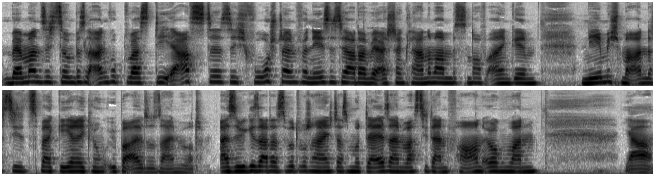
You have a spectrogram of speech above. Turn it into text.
Wenn man sich so ein bisschen anguckt, was die Ärzte sich vorstellen für nächstes Jahr, da werde ich dann klar nochmal ein bisschen drauf eingehen, nehme ich mal an, dass diese 2G-Regelung überall so sein wird. Also wie gesagt, das wird wahrscheinlich das Modell sein, was die dann fahren irgendwann. Ja,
